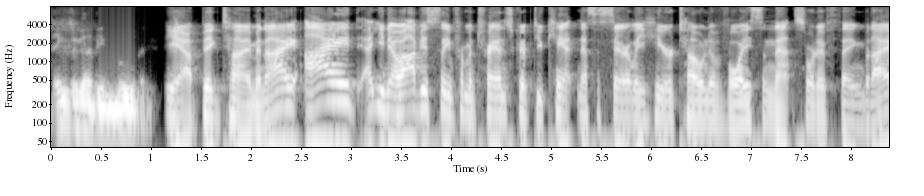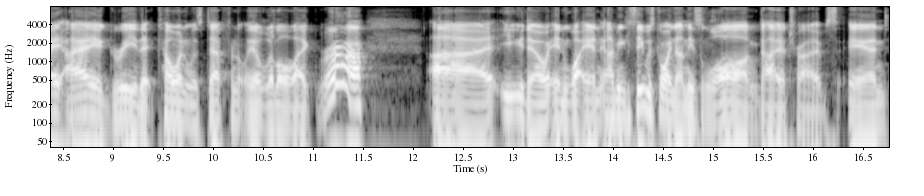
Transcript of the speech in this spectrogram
things are going to be moving. Yeah, big time. And I, I, you know, obviously from a transcript, you can't necessarily hear tone of voice and that sort of thing. But I, I agree that Cohen was definitely a little like, "Rah," uh, you know, in what, and I mean, because he was going on these long diatribes, and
